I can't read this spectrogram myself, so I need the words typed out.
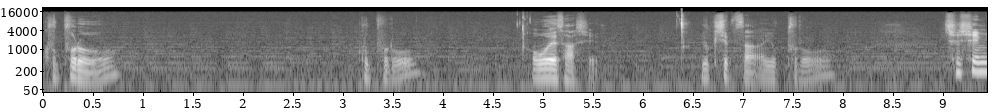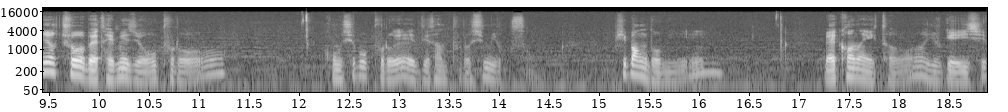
9% 9% 5에 40 64 6% 76초업의 데미지 5%공 15%에 에디 3% 16성 피방 도미 메커네이터 6에 20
